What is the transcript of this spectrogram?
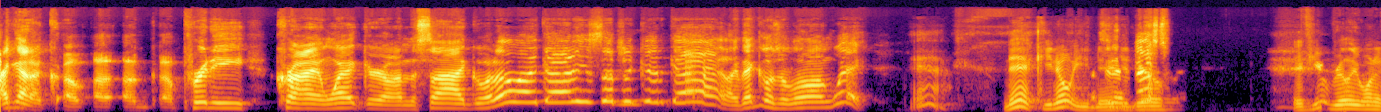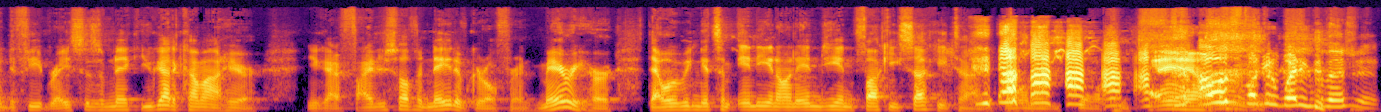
I got a, a, a, a pretty crying white girl on the side going, "Oh my god, he's such a good guy!" Like that goes a long way. Yeah, Nick, you know what you That's need an to do. If you really want to defeat racism, Nick, you got to come out here. You got to find yourself a native girlfriend, marry her. That way we can get some Indian on Indian fucky sucky time. going on. Bam. I was fucking waiting for that shit.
